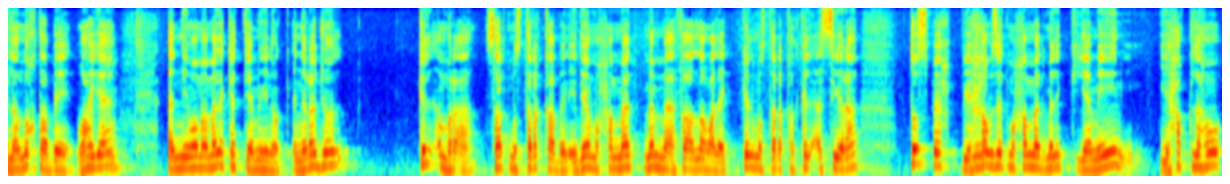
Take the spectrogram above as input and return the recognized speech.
إلى النقطة ب وهي أني وما ملكت يمينك إن رجل كل امرأة صارت مسترقة بين ايدين محمد مما أفاء الله عليه كل مسترقة كل أسيرة تصبح بحوزة محمد ملك يمين يحق له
